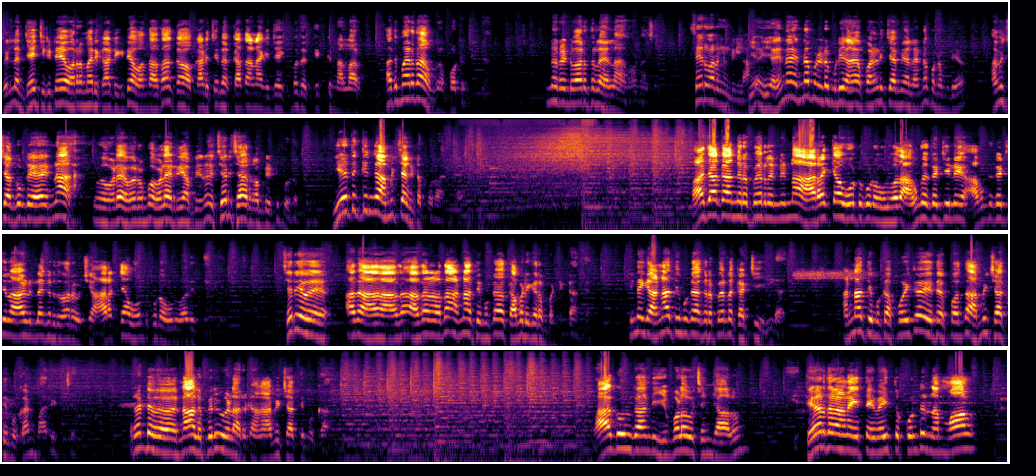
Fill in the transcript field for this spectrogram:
Villain ஜெயிச்சுக்கிட்டே வர்ற மாதிரி காட்டிக்கிட்டே வந்தால் தான் கடைசியில் கதாநாயகி ஜெயிக்கும் போது கிக்கு நல்லா இருக்கும் அது மாதிரி தான் அவங்க போட்டுக்கிட்டு இன்னும் ரெண்டு வாரத்தில் எல்லாம் ஒன்றா சரி சேருவாருங்கன்றீங்களா என்ன என்ன பண்ணிட முடியும்? பழனிசாமியால் என்ன பண்ண முடியும்? அமித்ஷா கூப்பிட்டு என்ன? விட ரொம்ப விளையாடுறியா? அப்படின்னு சரி சார் அப்படின்ட்டு போயிடும். எதுக்குங்க அமித்ஷா கிட்ட போகிறாங்க பாஜகங்கிற பேரில் நின்னா அரைக்கா ஓட்டு கூட விழுவாது அவங்க கட்சியிலே அவங்க கட்சியில் ஆள் இல்லைங்கிறது வேற விஷயம். அரைக்கா ஓட்டு கூட விழுவாது சரி அது அதனால தான் அதிமுக கபடிகரம் பண்ணிட்டாங்க. இன்றைக்கி அதிமுகங்கிற பேரில் கட்சி இல்லை. அதிமுக போயிட்டு இது இப்போ வந்து அமித்ஷா திமுகன்னு மாறிடுச்சு. ரெண்டு நாலு பிரிவுகளாக இருக்காங்க அமித்ஷா திமுக ராகுல் காந்தி இவ்வளவு செஞ்சாலும் தேர்தல் ஆணையத்தை வைத்துக்கொண்டு நம்மால்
